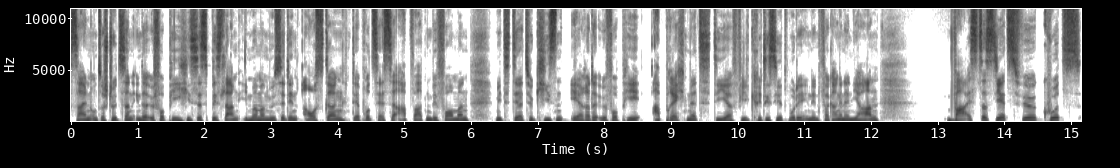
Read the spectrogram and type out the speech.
seinen Unterstützern in der ÖVP hieß es bislang immer, man müsse den Ausgang der Prozesse abwarten, bevor man mit der türkisen Ära der ÖVP abrechnet, die ja viel kritisiert wurde in den vergangenen Jahren. War es das jetzt für Kurz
